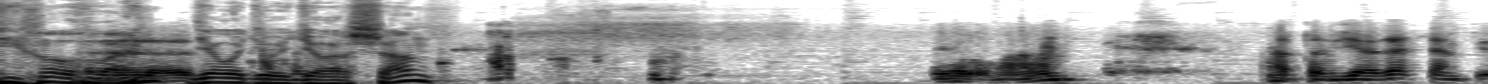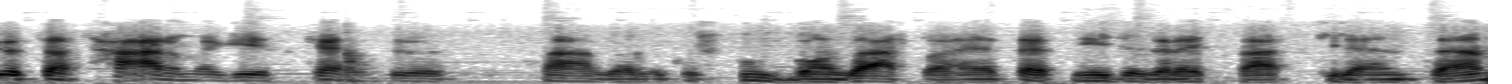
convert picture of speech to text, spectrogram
Jó van, gyógyulj gyorsan. Jó van. Hát ugye az S&P 500 3,2 százalékos pluszban zárta a hetet, 4109-en.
